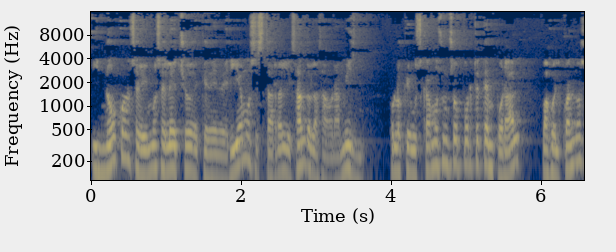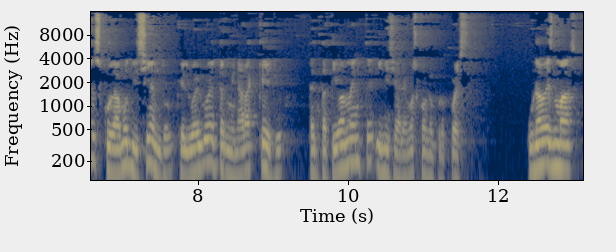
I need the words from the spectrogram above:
y no concebimos el hecho de que deberíamos estar realizándolas ahora mismo, por lo que buscamos un soporte temporal bajo el cual nos escudamos diciendo que luego de terminar aquello, tentativamente iniciaremos con lo propuesto. Una vez más,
